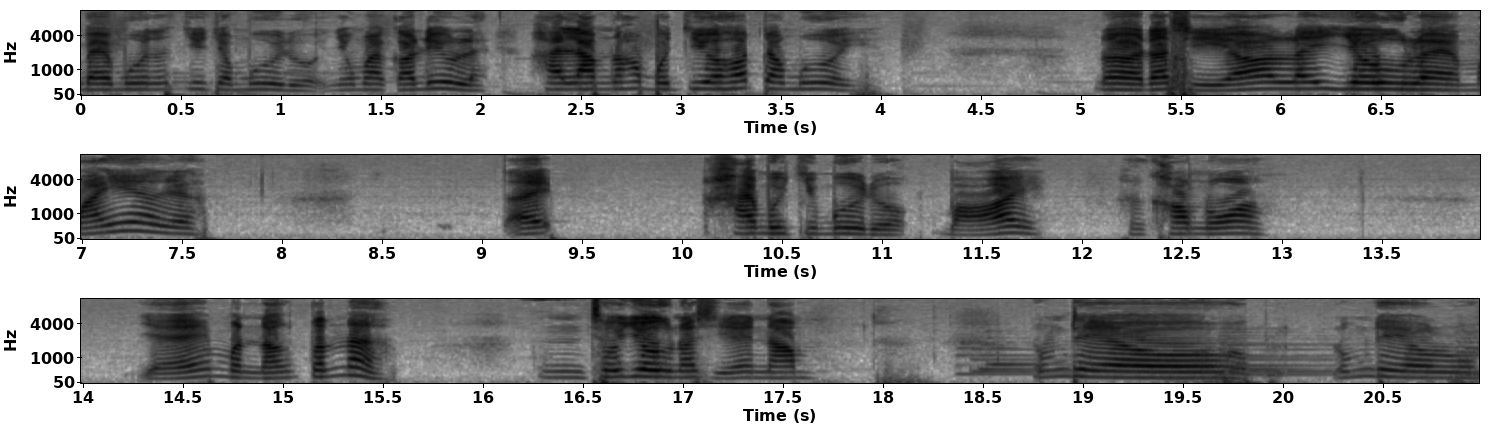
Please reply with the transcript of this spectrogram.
30 nó chia cho 10 được nhưng mà có điều là 25 nó không có chia hết cho 10 rồi, ta sẽ ờ, lấy dư là mấy đấy 20 chia 10 được. Bỏ hàng không đúng không? Dễ, mình đang tính nè. Ừ, số dư nó sẽ là 5 đúng theo đúng theo luôn.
